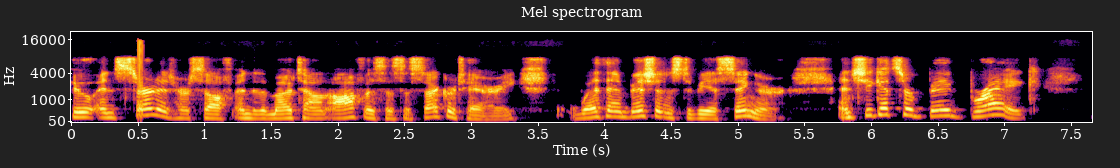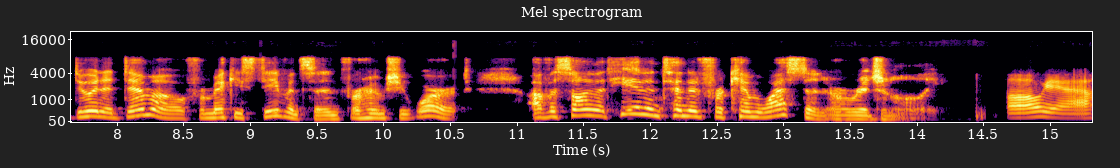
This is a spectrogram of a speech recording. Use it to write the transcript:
who inserted herself into the Motown office as a secretary with ambitions to be a singer. And she gets her big break doing a demo for Mickey Stevenson, for whom she worked, of a song that he had intended for Kim Weston originally. Oh yeah,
